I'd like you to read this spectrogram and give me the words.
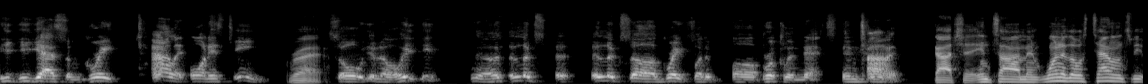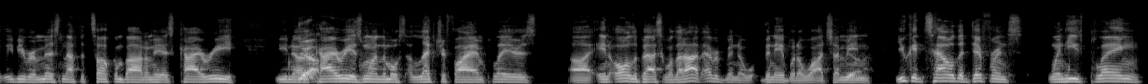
He, he has some great talent on his team. Right. So you know, he, he you know, it looks it looks uh, great for the uh, Brooklyn Nets in time. Gotcha. In time. And one of those talents we, would be remiss not to talk about him here is Kyrie. You know, Yeah. Kyrie is one of the most electrifying players uh, in all the basketball that I've ever been been able to watch. I mean, Yeah. you could tell the difference when he's playing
